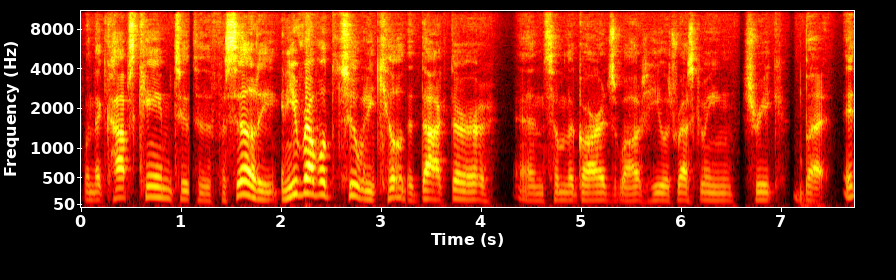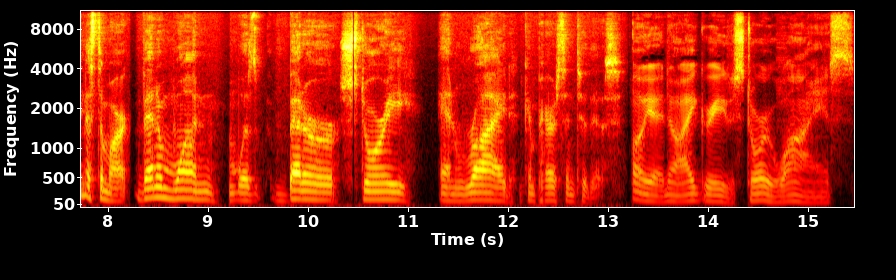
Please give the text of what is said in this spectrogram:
when the cops came to, to the facility, and he reveled too when he killed the doctor and some of the guards while he was rescuing Shriek. But it missed the mark. Venom One was better story and ride in comparison to this. Oh yeah, no, I agree. Story wise,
